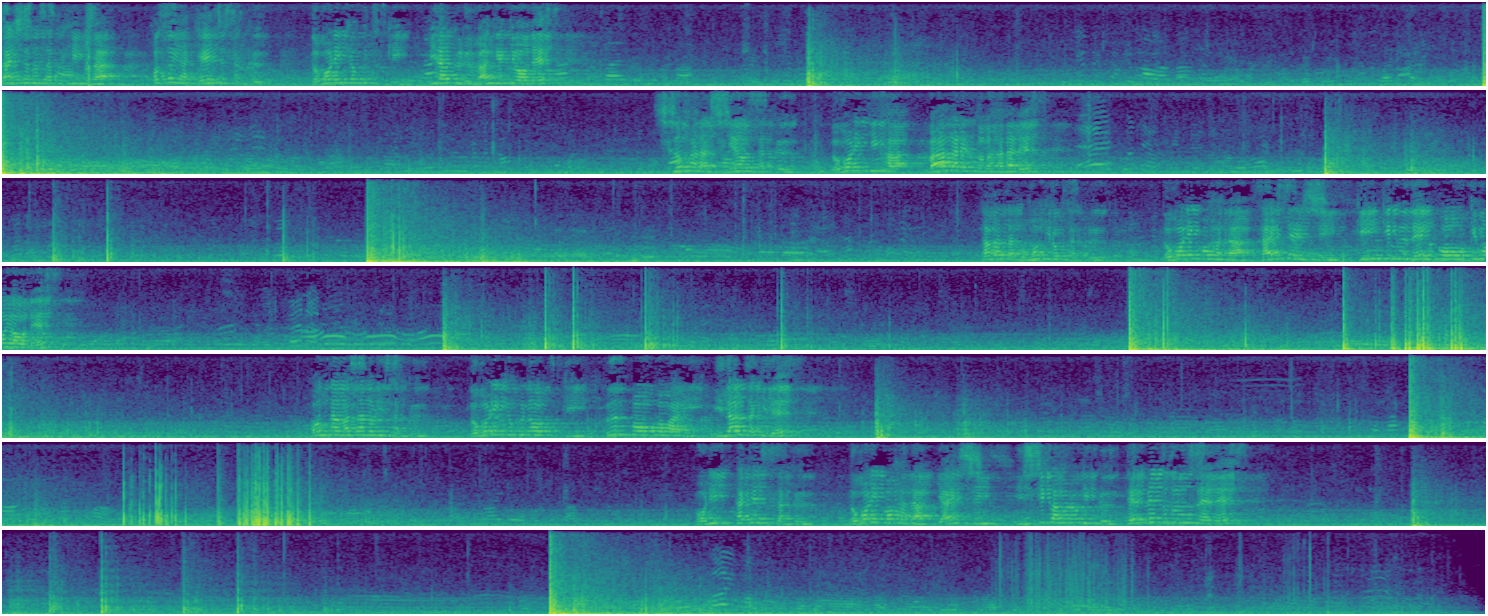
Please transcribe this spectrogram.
最初の作品は細谷啓二作「上り曲付きミラクル万華鏡」です。篠原茂雄作「上りキハマーガレットの花」です田畑智弘作「上り小花再生紙銀菊電光浮き模様」です。本田正則作「上り曲道付き文法小割二段咲き」です。森武作「上り小原八重新一色かぶろ菊点滅群生」です。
